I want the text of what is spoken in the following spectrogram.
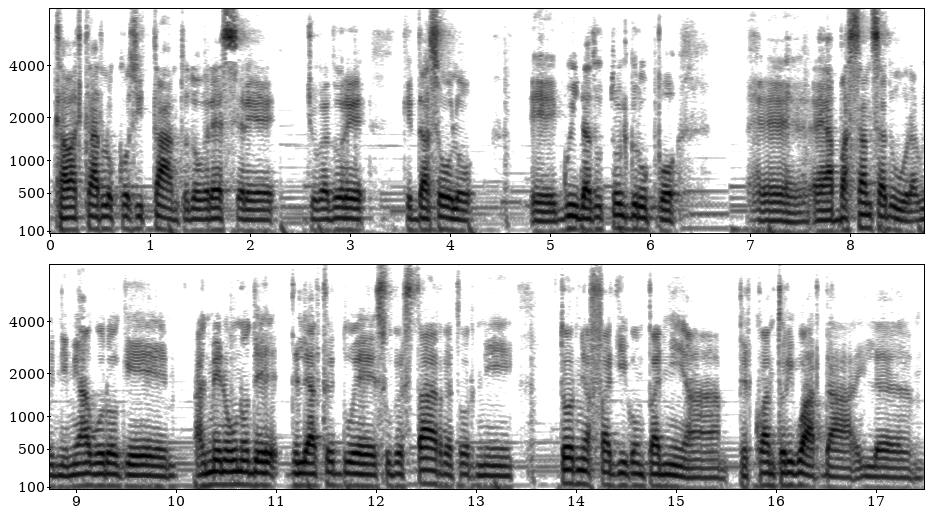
cavalcarlo così tanto, dover essere giocatore che da solo eh, guida tutto il gruppo eh, è abbastanza dura, quindi mi auguro che almeno uno de- delle altre due superstar torni, torni, a fargli compagnia. Per quanto riguarda il,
